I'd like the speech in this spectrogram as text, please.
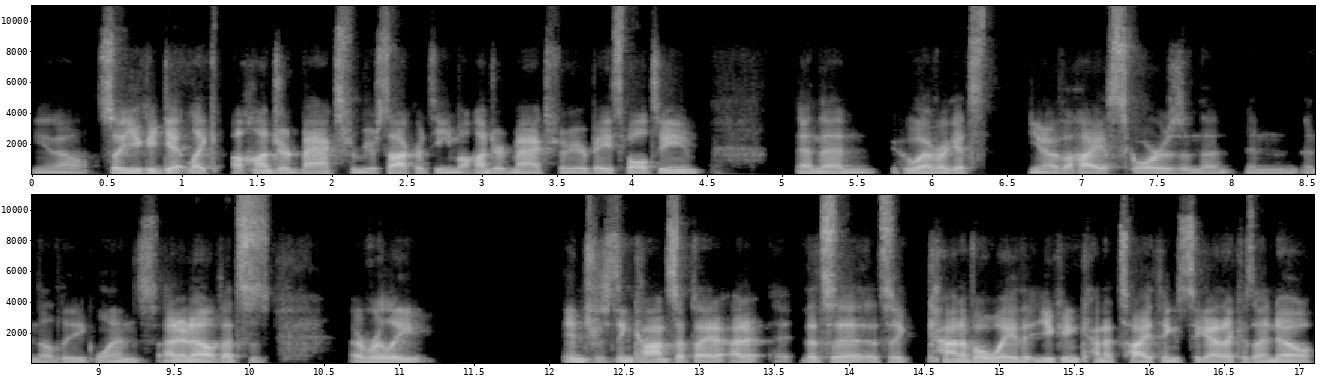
you know, so you could get like a hundred max from your soccer team, a hundred max from your baseball team, and then whoever gets, you know, the highest scores in the in in the league wins. I don't know. That's a really interesting concept. I, I that's a that's a kind of a way that you can kind of tie things together because I know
